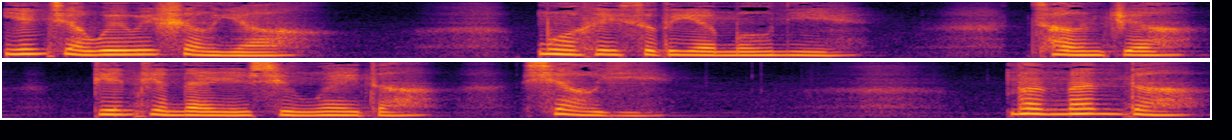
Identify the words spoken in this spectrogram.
眼角微微上扬，墨黑色的眼眸里藏着点点耐人寻味的笑意，慢慢的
